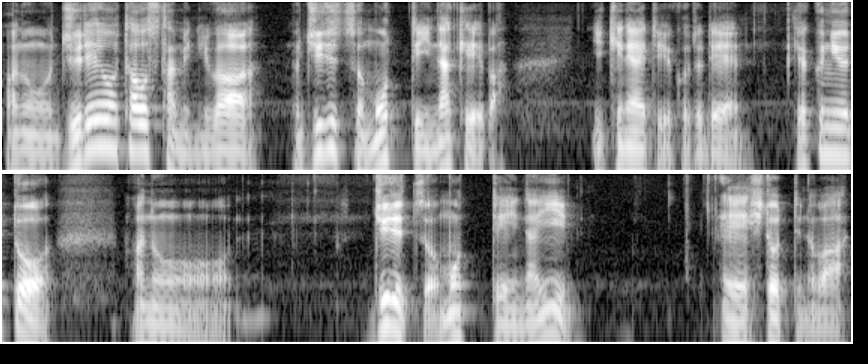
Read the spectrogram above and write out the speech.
あの、呪霊を倒すためには、呪術を持っていなければいけないということで、逆に言うと、あの、呪術を持っていない、えー、人っていうのは、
